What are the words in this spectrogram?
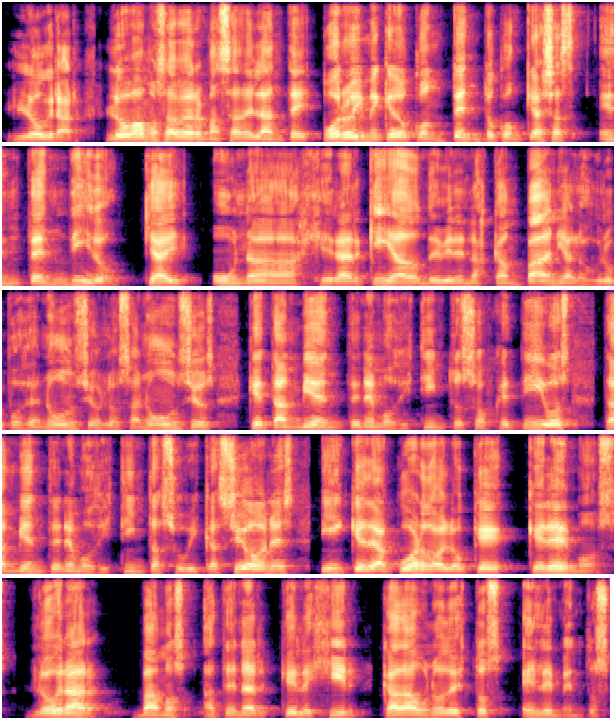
lograr. Lo vamos a ver más adelante. Por hoy me quedo contento con que hayas entendido que hay una jerarquía donde vienen las campañas, los grupos de anuncios, los anuncios, que también tenemos distintos objetivos, también tenemos distintas ubicaciones y que de acuerdo a lo que queremos lograr vamos a tener que elegir cada uno de estos elementos.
